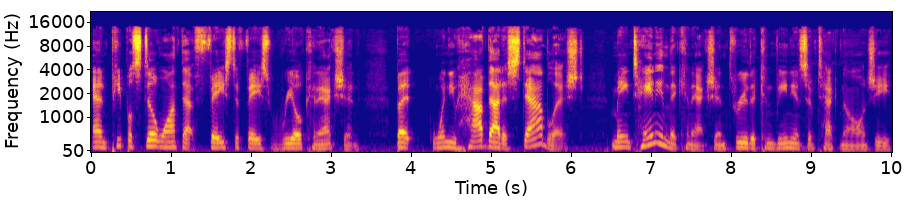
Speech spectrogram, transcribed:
and people still want that face-to-face real connection. But when you have that established maintaining the connection through the convenience of technology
